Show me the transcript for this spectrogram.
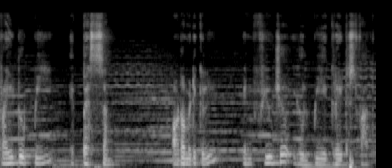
Try to be a best son automatically in future you will be a greatest father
